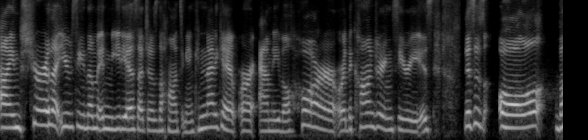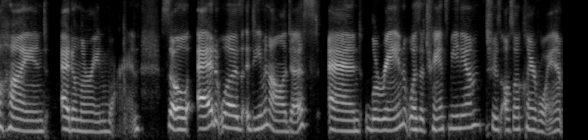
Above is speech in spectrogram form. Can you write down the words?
I'm sure that you've seen them in media such as The Haunting in Connecticut or Amityville Horror or the Conjuring series. This is all behind Ed and Lorraine Warren. So Ed was a demonologist and Lorraine was a trance medium. She was also a clairvoyant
